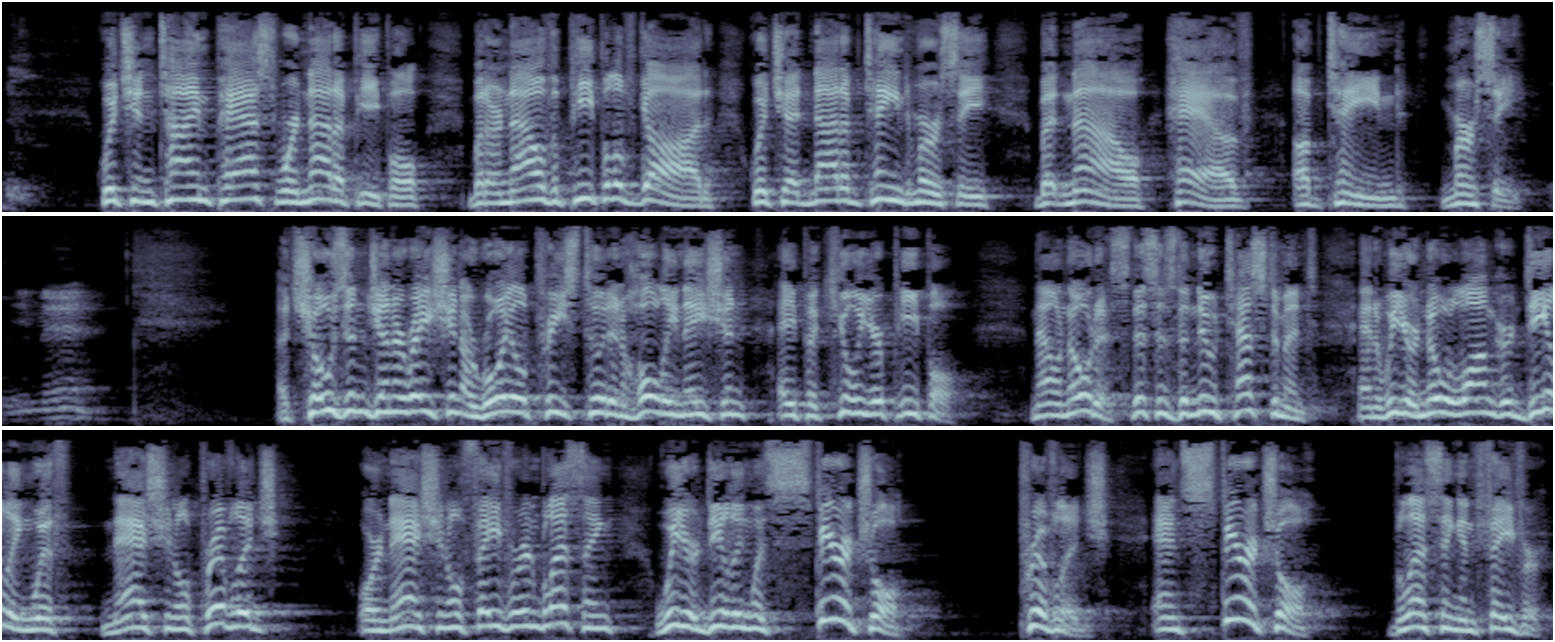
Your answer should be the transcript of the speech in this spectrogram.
which in time past were not a people, but are now the people of God, which had not obtained mercy, but now have obtained mercy. Amen. A chosen generation, a royal priesthood and holy nation, a peculiar people. Now notice, this is the New Testament, and we are no longer dealing with national privilege or national favor and blessing. We are dealing with spiritual privilege and spiritual blessing and favor.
